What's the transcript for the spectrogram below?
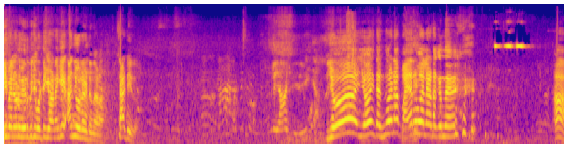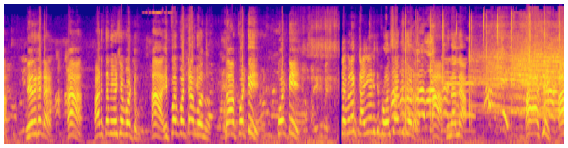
ഈ ബലൂൺ വീർപ്പിച്ച് പൊട്ടിക്കുകയാണെങ്കിൽ അഞ്ഞൂറ് രൂപ കിട്ടുന്നതാണ്. സ്റ്റാർട്ട് ചെയ്തു. യോ യോ ഇതെന്തുവാടാ? പയറ് പോലെ കിടക്കുന്നേ. ആ വീർക്കട്ടെ ആ അടുത്ത നിമിഷം പൊട്ടും. ആ ഇപ്പൊ പൊട്ടാൻ പോന്നു. പൊട്ടി. പൊട്ടി. ഇവരെ കൈ അടിച്ച് പ്രോത്സാഹിപ്പിച്ചോട്. ആ പിന്നല്ല. ആ ശരി ആ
